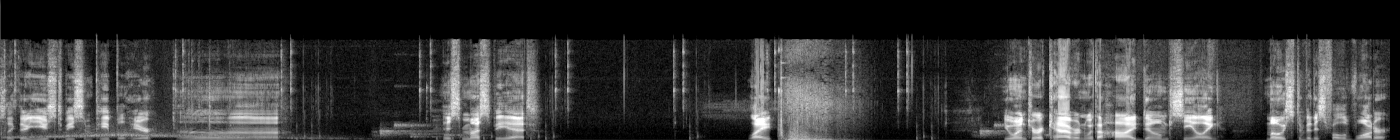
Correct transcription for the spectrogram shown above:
Looks like there used to be some people here. Ah. This must be it. Light. You enter a cavern with a high domed ceiling. Most of it is full of water.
